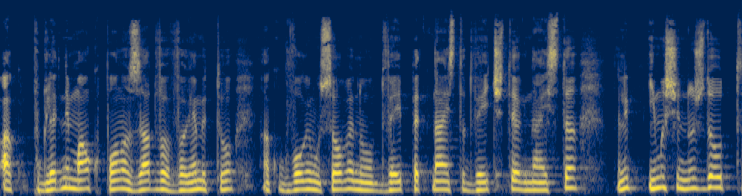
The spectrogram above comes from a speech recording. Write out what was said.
ако погледнем малко по-назад във времето, ако говорим особено от 2015-2014, нали, имаше нужда от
